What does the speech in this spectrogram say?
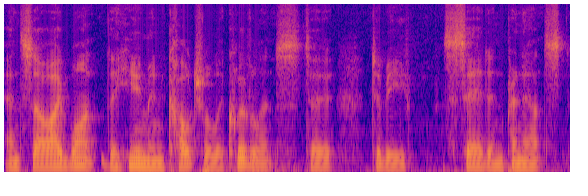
And so I want the human cultural equivalents to to be said and pronounced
